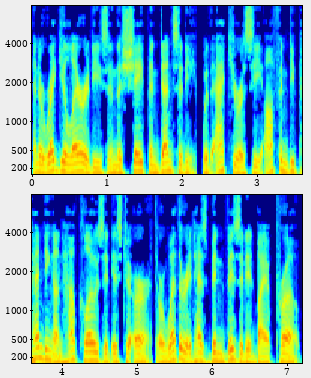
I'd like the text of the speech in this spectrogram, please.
and irregularities in the shape and density, with accuracy often depending on how close it is to Earth or whether it has been visited by a probe.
